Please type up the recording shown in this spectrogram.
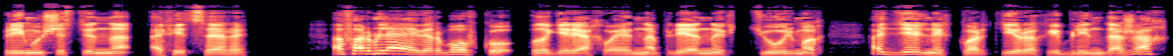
преимущественно офицеры, оформляя вербовку в лагерях военнопленных, тюрьмах, отдельных квартирах и блиндажах,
